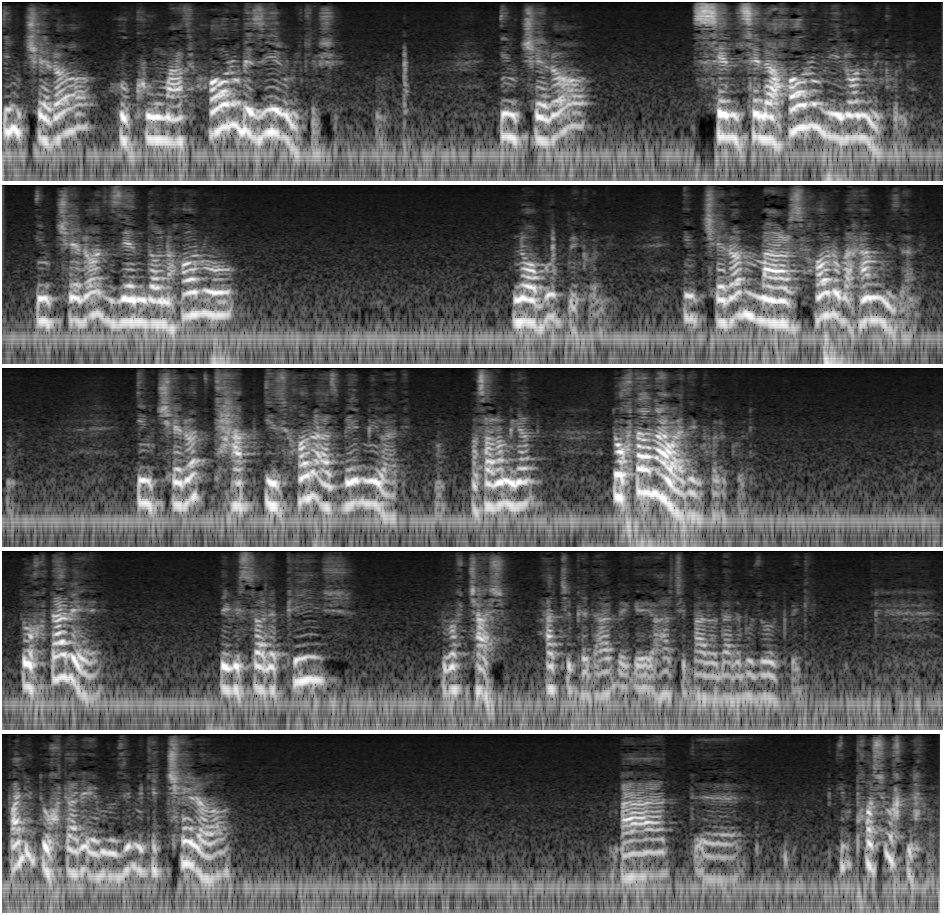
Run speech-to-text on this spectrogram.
این چرا حکومت ها رو به زیر می‌کشه. این چرا سلسله ها رو ویران می‌کنه. این چرا زندان ها رو نابود می‌کنه. این چرا مرزها رو به هم می‌زنه. این چرا تبعیض ها رو از بین می‌بره. مثلا میگن دختر نباید این کارو کنی دختر دویست سال پیش می‌گفت چشم. هرچی پدر بگه یا هرچی برادر بزرگ بگه. ولی دختر امروزی میگه چرا؟ بعد این پاسخ می‌خواد.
